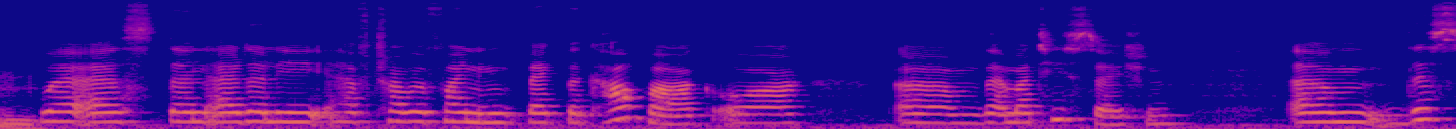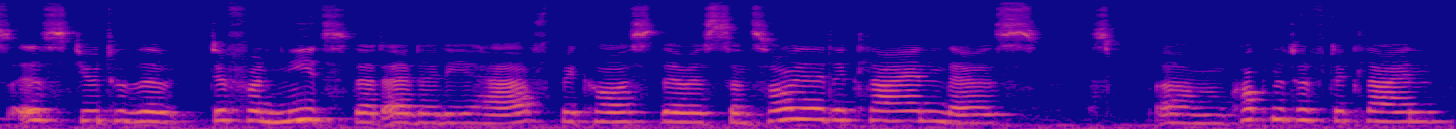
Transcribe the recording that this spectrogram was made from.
Mm. whereas then elderly have trouble finding back the car park or um, the MRT station. Um, this is due to the different needs that elderly have because there is sensorial decline, there is um, cognitive decline.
